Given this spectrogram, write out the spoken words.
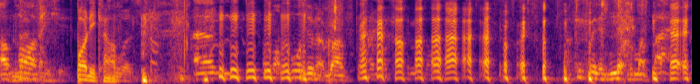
I'll No, pass. thank you. Body count. Pause. Um, I'm not pausing that, bruv. I'll kick him in his neck with my back.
